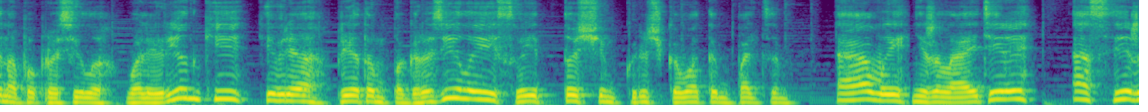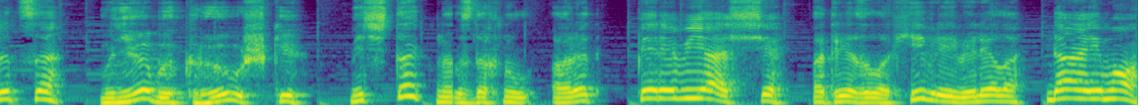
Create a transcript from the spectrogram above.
Она попросила валерьянки, кивря при этом погрозила ей своим тощим крючковатым пальцем. «А вы не желаете ли освежиться?» «Мне бы кровушки», Мечтательно вздохнул Арет. перев'язься!» – отрезала Хиври и велела. «Дай ему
